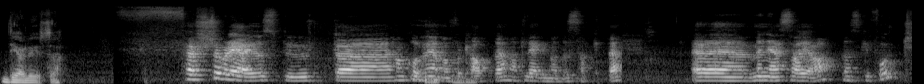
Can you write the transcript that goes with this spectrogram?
dialyse. Først så ble jeg jo spurt uh, Han kom jo hjem og fortalte at legen hadde sagt det. Uh, men jeg sa ja ganske fort.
